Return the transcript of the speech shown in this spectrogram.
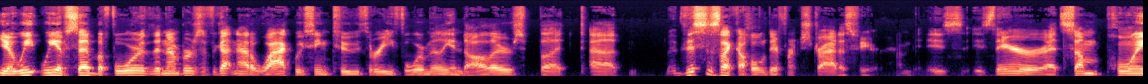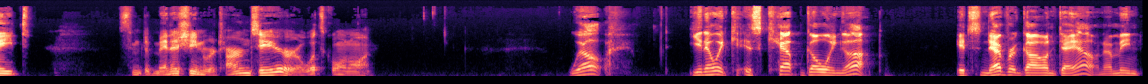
you know, we we have said before the numbers have gotten out of whack. We've seen two, three, four million dollars, but uh, this is like a whole different stratosphere. I mean, is is there at some point some diminishing returns here, or what's going on? Well, you know, it has kept going up. It's never gone down. I mean,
